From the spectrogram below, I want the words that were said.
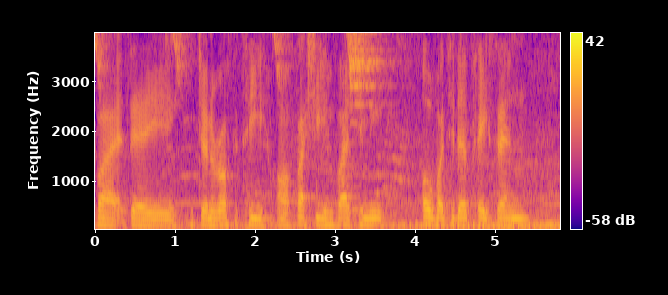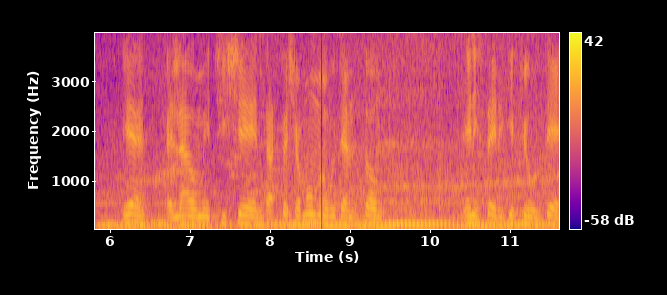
by the generosity of actually inviting me over to their place and yeah allowing me to share that special moment with them. So and he said if he was there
